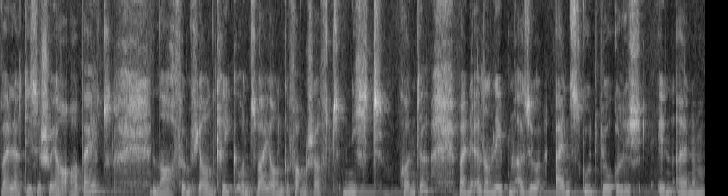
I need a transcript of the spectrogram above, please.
weil er diese schwere Arbeit nach fünf Jahren Krieg und zwei Jahren Gefangenschaft nicht konnte. Meine Eltern lebten also einst gut bürgerlich in einem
